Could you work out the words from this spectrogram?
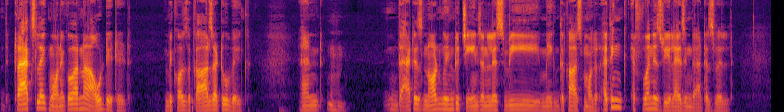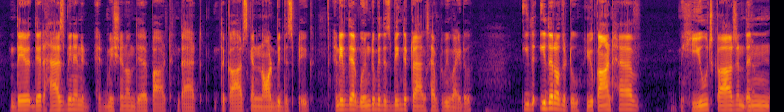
the tracks like monaco are now outdated because the cars are too big and that is not going to change unless we make the car smaller. I think f1 is realizing that as well. There there has been an admission on their part that the cars cannot be this big. And if they're going to be this big the tracks have to be wider. Either either of the two. You can't have huge cars and then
